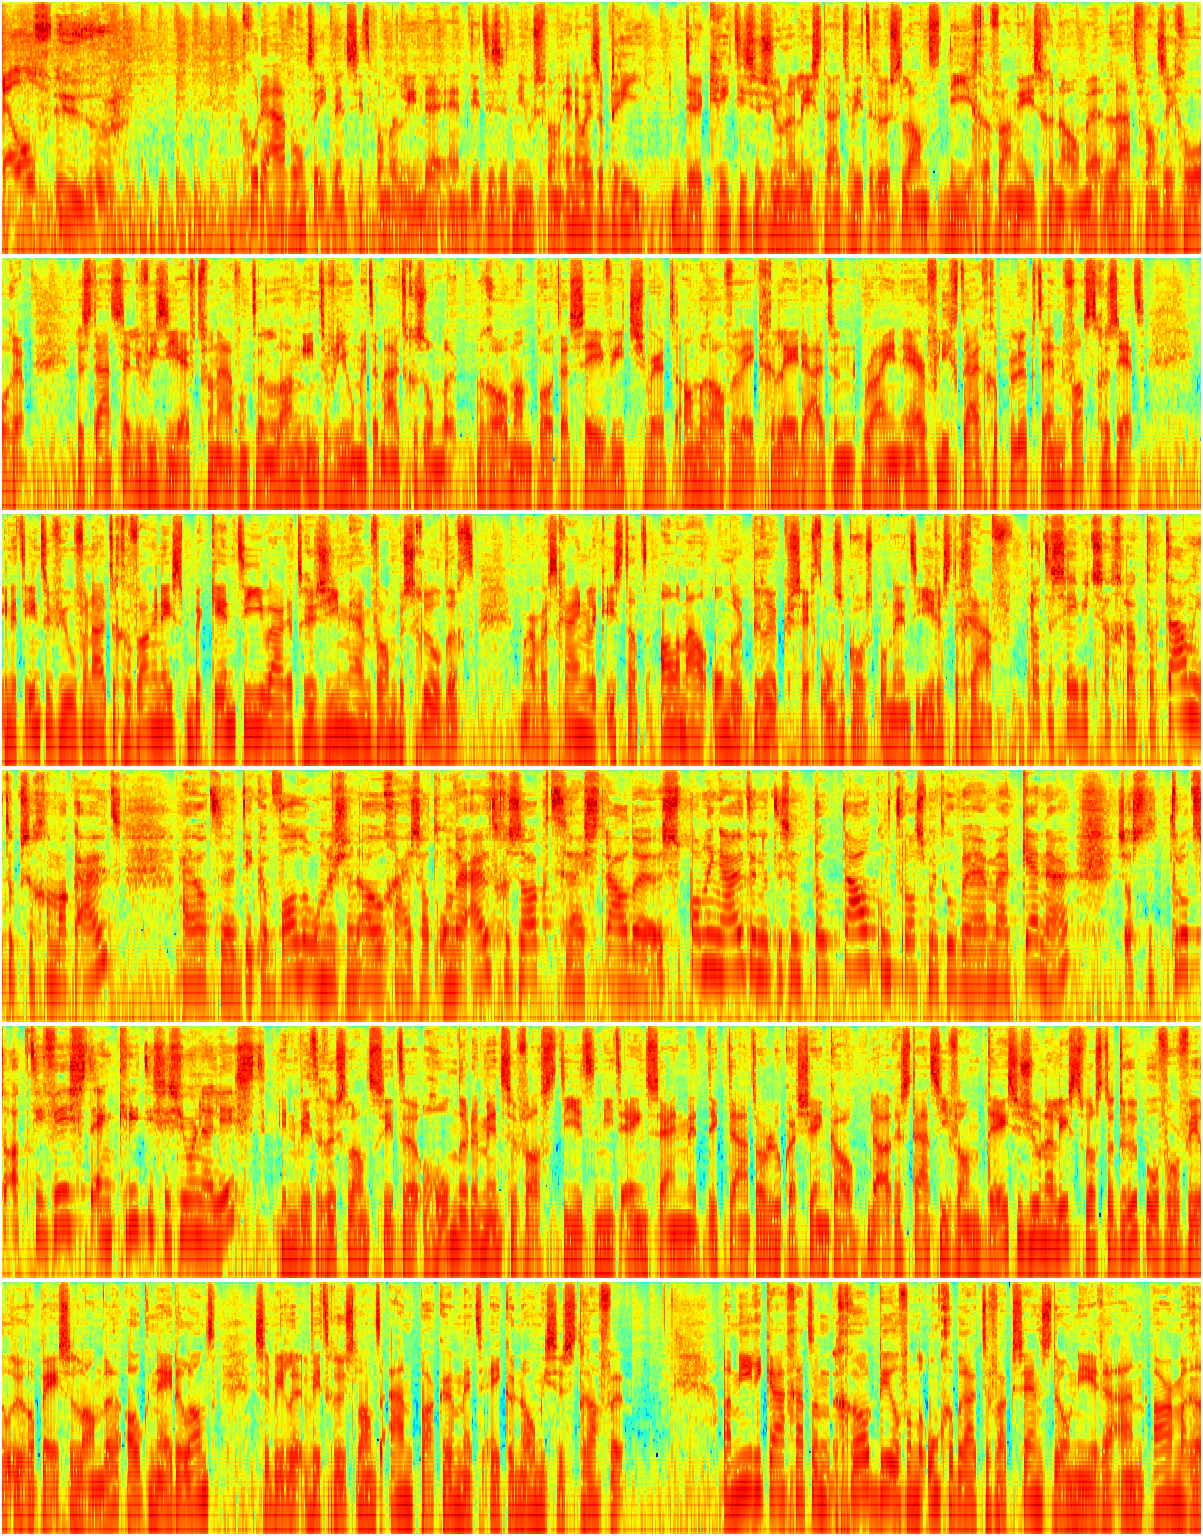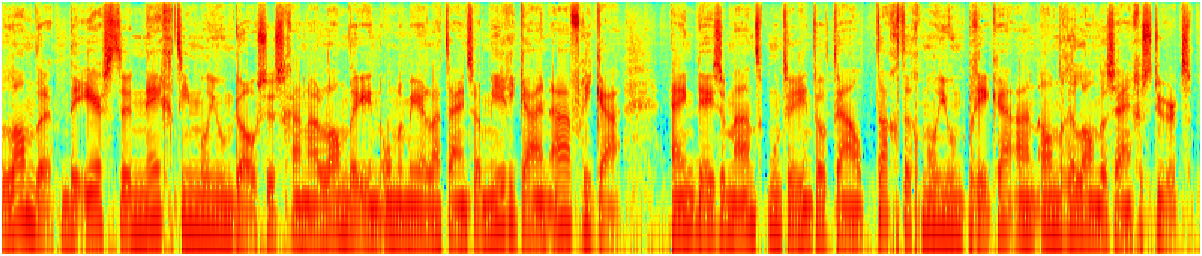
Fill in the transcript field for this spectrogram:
11 uur. Goedenavond, ik ben Sid van der Linde en dit is het nieuws van NOS op 3. De kritische journalist uit Wit-Rusland die gevangen is genomen laat van zich horen. De staatstelevisie heeft vanavond een lang interview met hem uitgezonden. Roman Protasevich werd anderhalve week geleden uit een Ryanair vliegtuig geplukt en vastgezet. In het interview vanuit de gevangenis bekent hij waar het regime hem van beschuldigt. Maar waarschijnlijk is dat allemaal onder druk, zegt onze correspondent Iris de Graaf. Protasevich zag er ook totaal niet op zijn gemak uit. Hij had eh, dikke wallen onder zijn ogen. Hij zat onderuitgezakt. Hij straalde spanning uit. En het is een totaal contrast met hoe we hem eh, kennen. Zoals de trotse activist en kritische journalist. In Wit-Rusland zitten honderden mensen vast die het niet eens zijn met dictator Lukashenko. De arrestatie van deze journalist was de druppel voor veel Europese landen, ook Nederland. Ze willen Wit-Rusland aanpakken met economische straffen. Amerika gaat een groot deel van de ongebruikte vaccins doneren aan armere landen. De eerste 19 miljoen doses gaan naar landen in onder meer Latijns-Amerika en Afrika. Eind deze maand moet er in totaal 80 miljoen prikken aan andere landen zijn gestuurd.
